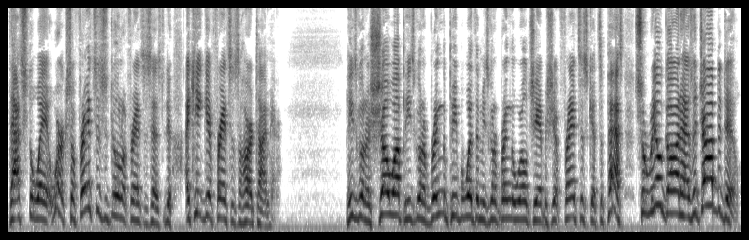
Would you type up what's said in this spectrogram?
that's the way it works. So Francis is doing what Francis has to do. I can't give Francis a hard time here. He's going to show up. He's going to bring the people with him. He's going to bring the world championship. Francis gets a pass. Ciryl Gane has a job to do.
